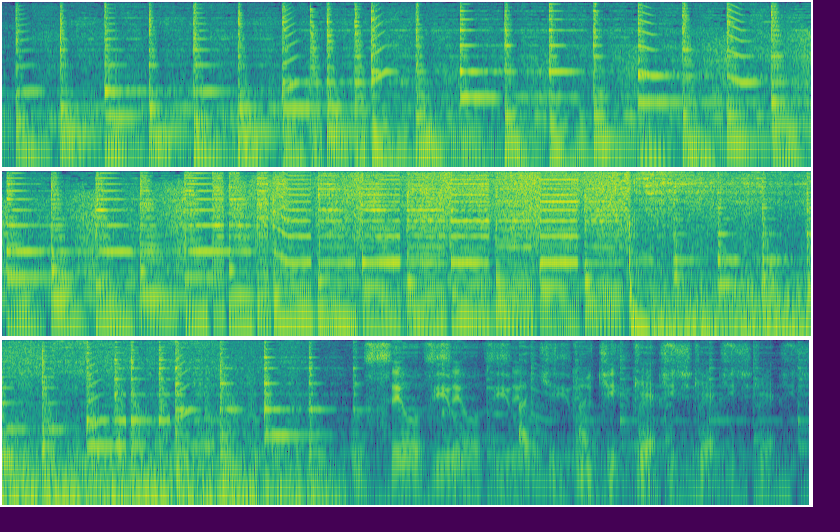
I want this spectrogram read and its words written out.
Ouviu, Atitude Cast.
